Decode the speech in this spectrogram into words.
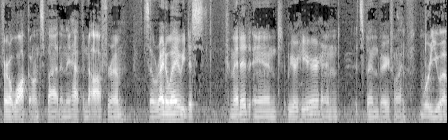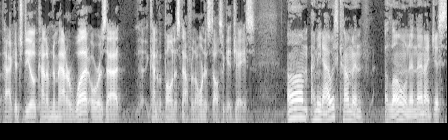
for a walk-on spot, and they happened to offer him. So right away, we just committed, and we are here, and it's been very fun. Were you a package deal, kind of no matter what, or is that uh, kind of a bonus now for the Hornets to also get Jace? Um, I mean, I was coming alone, and then I just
